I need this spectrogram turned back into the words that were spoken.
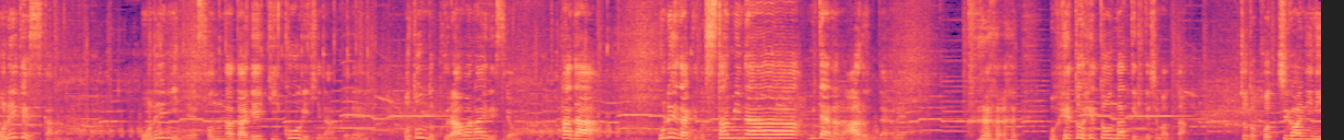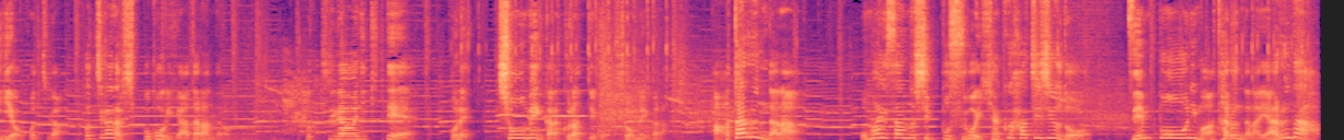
骨ですから。骨にね、そんな打撃攻撃なんてね、ほとんど食らわないですよ。ただ、骨だけどスタミナみたいなのあるんだよね。も うヘトヘトになってきてしまった。ちょっとこっち側に逃げよう、こっち側。こっち側なら尻尾攻撃が当たらんだろう。こっち側に来て、これ、正面から食らっていこう、正面から。あ、当たるんだな。お前さんの尻尾すごい180度前方にも当たるんだな。やるな。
